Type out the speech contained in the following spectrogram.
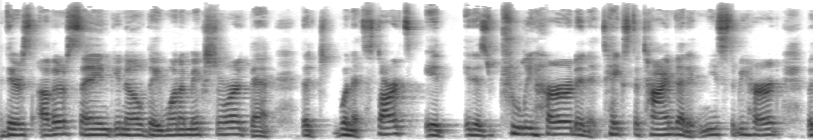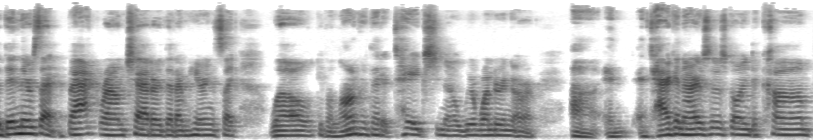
There's others saying, you know, they want to make sure that that when it starts, it it is truly heard and it takes the time that it needs to be heard. But then there's that background chatter that I'm hearing. It's like, well, the longer that it takes, you know, we're wondering are uh, and antagonizer is going to come.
